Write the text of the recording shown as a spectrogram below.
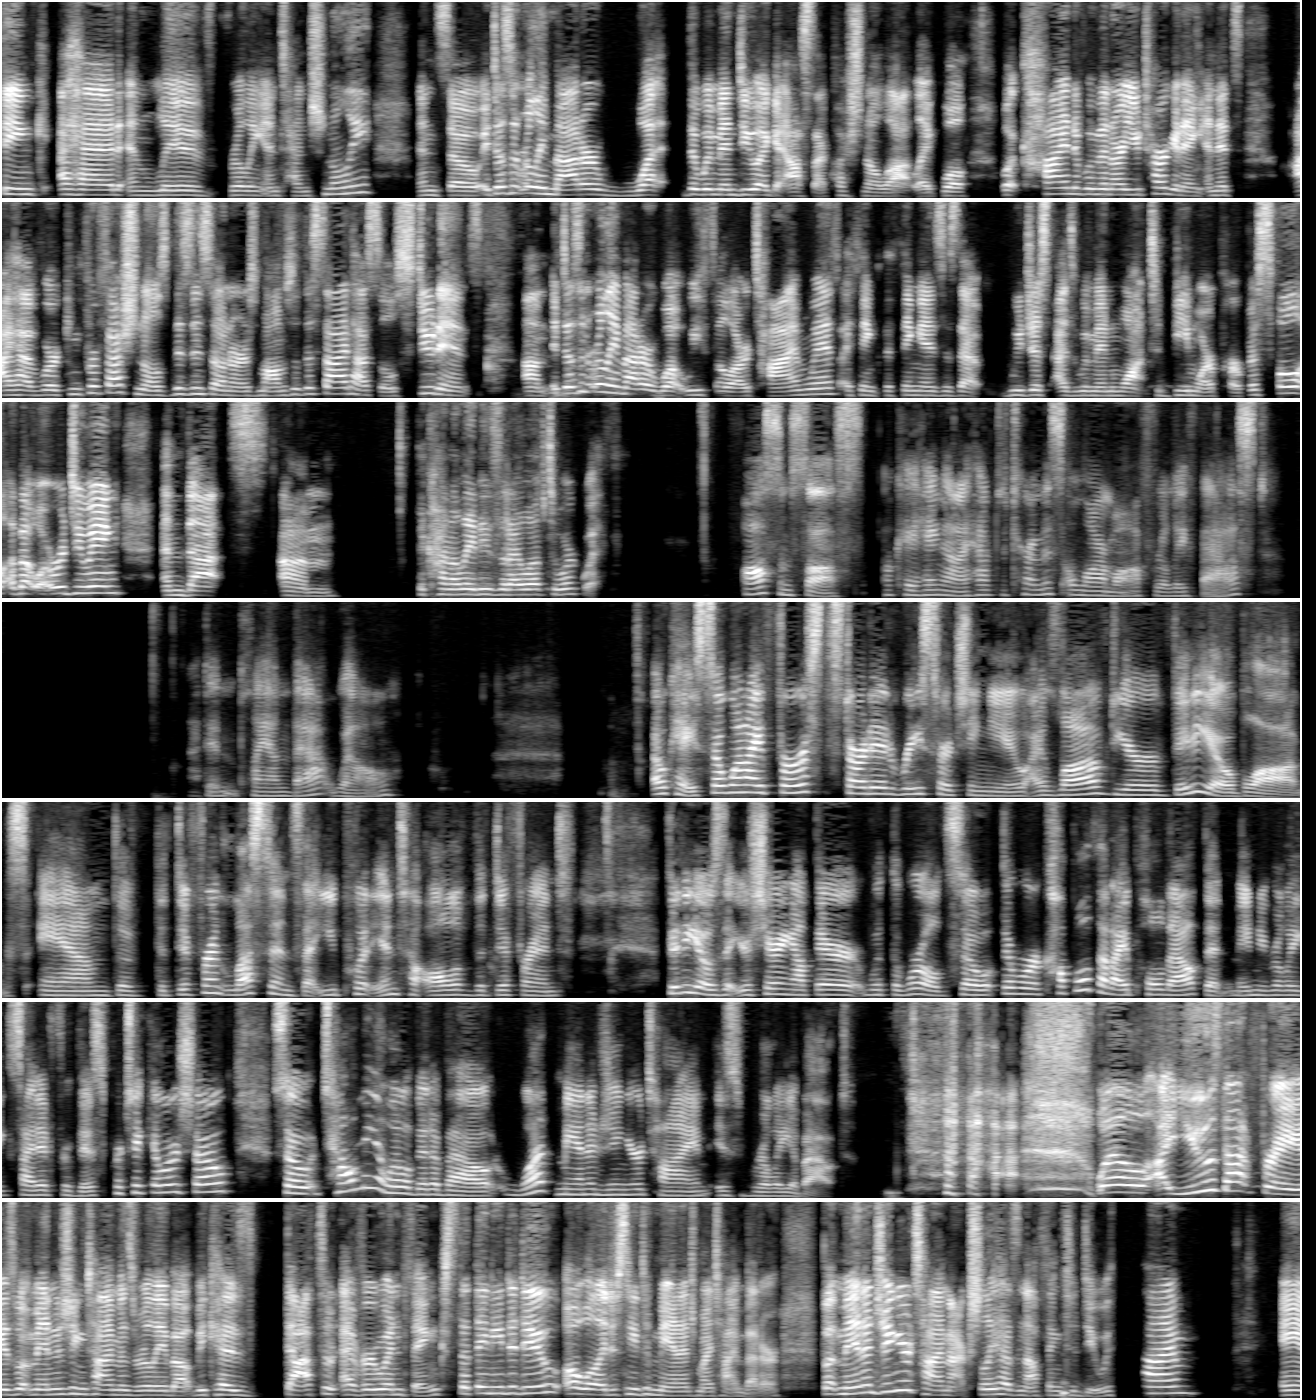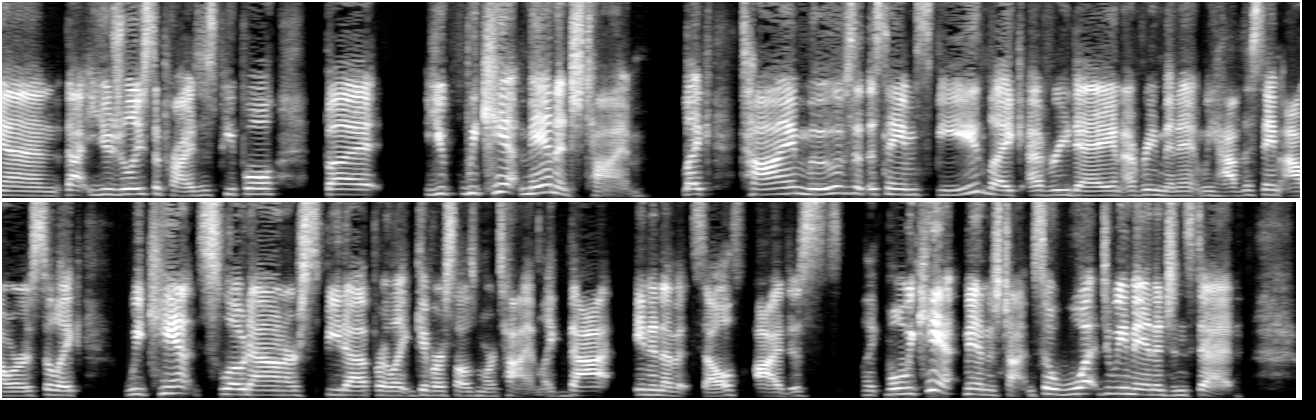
think ahead, and live really intentionally. And so it doesn't really matter what the women do. I get asked that question a lot like, well, what kind of women are you targeting? And it's I have working professionals, business owners, moms with a side hustle, students. Um, it doesn't really matter what we fill our time with. I think the thing is, is that we just as women want to be more purposeful about what we're doing, and that's um, the kind of ladies that I love to work with. Awesome sauce. Okay, hang on. I have to turn this alarm off really fast. I didn't plan that well. Okay, so when I first started researching you, I loved your video blogs and the the different lessons that you put into all of the different videos that you're sharing out there with the world. So there were a couple that I pulled out that made me really excited for this particular show. So tell me a little bit about what managing your time is really about. well, I use that phrase, what managing time is really about, because that's what everyone thinks that they need to do. Oh, well, I just need to manage my time better. But managing your time actually has nothing to do with time. And that usually surprises people. But you we can't manage time. Like time moves at the same speed like every day and every minute. We have the same hours. So like we can't slow down or speed up or like give ourselves more time. Like that in and of itself, I just like, well, we can't manage time. So what do we manage instead?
